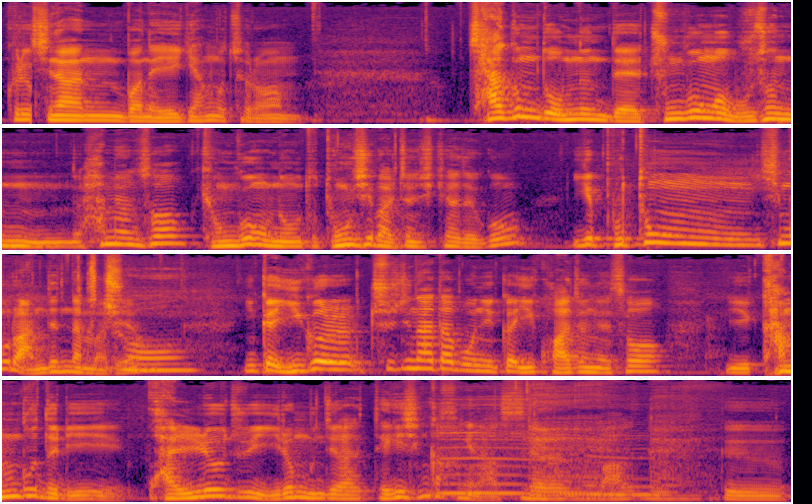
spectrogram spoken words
그리고 지난번에 얘기한 것처럼 자금도 없는데 중공업 우선 하면서 경공업 농업도 동시에 발전시켜야 되고 이게 보통 힘으로 안 된단 말이에요. 그쵸. 그러니까 이걸 추진하다 보니까 이 과정에서 이 간부들이 관료주의 이런 문제가 되게 심각하게 나왔어요. 네. 막 네. 그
